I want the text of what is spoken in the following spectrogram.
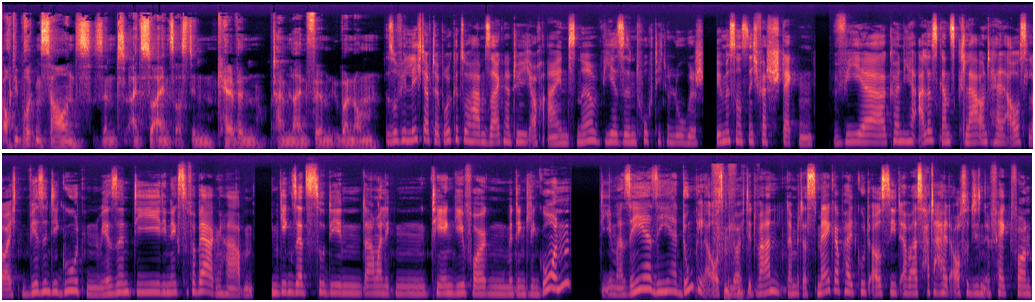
Auch die Brückensounds sind eins zu eins aus den Calvin-Timeline-Filmen übernommen. So viel Licht auf der Brücke zu haben, sagt natürlich auch eins, ne? Wir sind hochtechnologisch. Wir müssen uns nicht verstecken. Wir können hier alles ganz klar und hell ausleuchten. Wir sind die Guten. Wir sind die, die nichts zu verbergen haben. Im Gegensatz zu den damaligen TNG-Folgen mit den Klingonen, die immer sehr, sehr dunkel ausgeleuchtet waren, damit das Make-up halt gut aussieht. Aber es hatte halt auch so diesen Effekt von,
